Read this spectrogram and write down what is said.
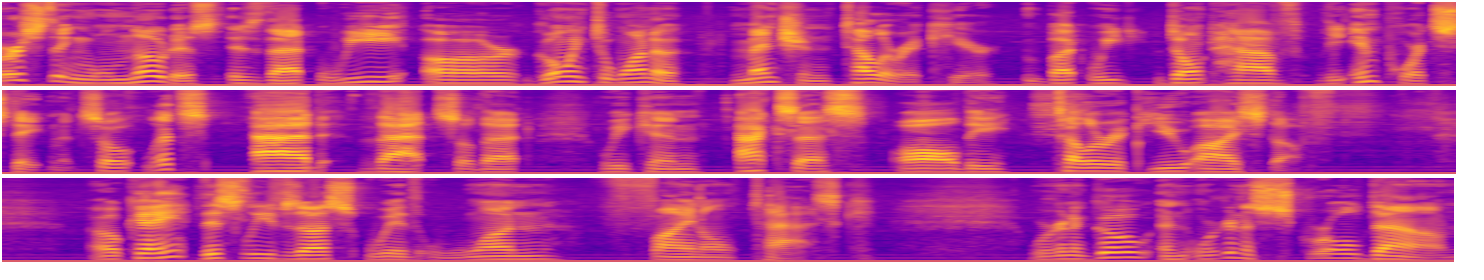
First thing we'll notice is that we are going to want to mention Telerik here, but we don't have the import statement. So let's add that so that we can access all the Telerik UI stuff. Okay, this leaves us with one final task. We're going to go and we're going to scroll down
